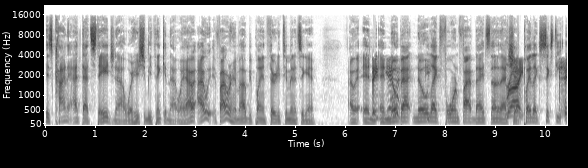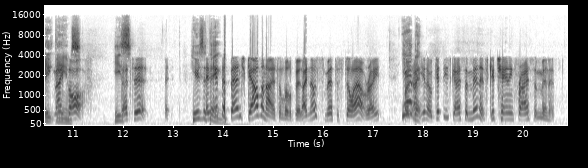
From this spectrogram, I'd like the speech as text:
is kind of at that stage now where he should be thinking that way. I, if I were him, I would be playing 32 minutes a game. I and They- and no bat, no like four and five nights, none of that shit. Right. Play like 68 games. off. He's That's it. here's the and thing. get the bench galvanized a little bit. I know Smith is still out, right? Yeah, but, uh, but- you know, get these guys some minutes. Get Channing Frye some minutes.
